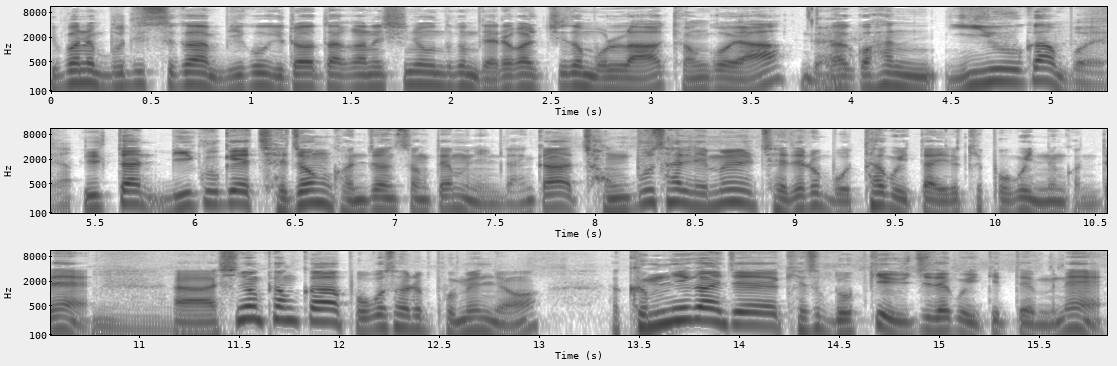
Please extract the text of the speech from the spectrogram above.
이번에 무디스가 미국 이러다가는 신용등급 내려갈지도 몰라 경고야라고 네. 한 이유가 뭐예요? 일단 미국의 재정 건전성 때문입니다. 그러니까 정부 살림을 제대로 못 하고 있다 이렇게 보고 있는 건데 음. 아, 신용평가 보고서를 보면요. 금리가 이제 계속 높게 유지되고 있기 때문에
